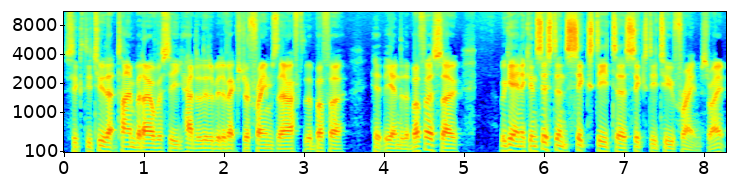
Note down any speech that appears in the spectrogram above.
Sixty-two that time, but I obviously had a little bit of extra frames there after the buffer hit the end of the buffer. So we're getting a consistent 60 to 62 frames, right?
